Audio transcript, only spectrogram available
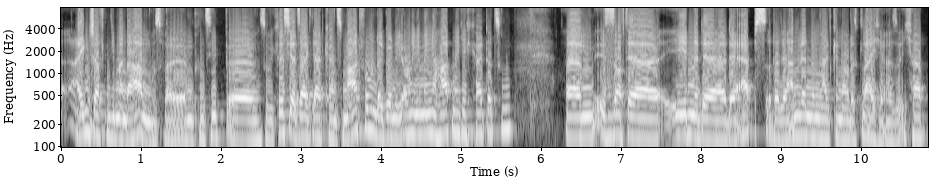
Eigenschaften, die man da haben muss, weil im Prinzip, äh, so wie Christian sagt, er hat kein Smartphone, da gehört natürlich auch eine Menge Hartnäckigkeit dazu. Ähm, ist es auf der Ebene der, der Apps oder der Anwendung halt genau das Gleiche. Also ich habe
